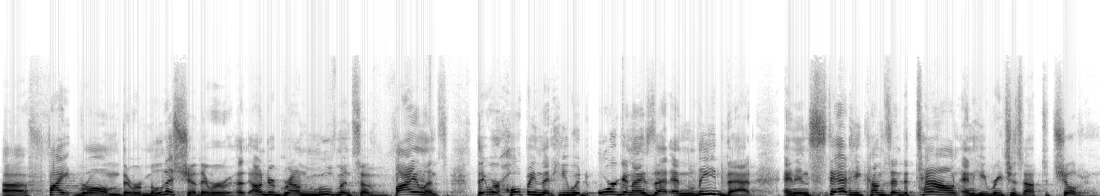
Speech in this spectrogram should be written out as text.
uh, fight Rome. There were militia. There were uh, underground movements of violence. They were hoping that he would organize that and lead that. And instead, he comes into town and he reaches out to children,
